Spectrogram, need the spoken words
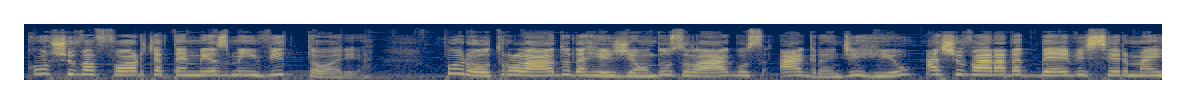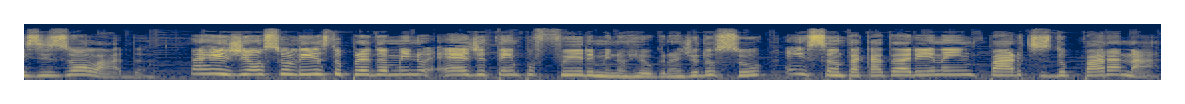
com chuva forte até mesmo em Vitória. Por outro lado, da região dos lagos a Grande Rio, a chuvarada deve ser mais isolada. Na região sulista, o predomínio é de tempo firme no Rio Grande do Sul, em Santa Catarina e em partes do Paraná.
